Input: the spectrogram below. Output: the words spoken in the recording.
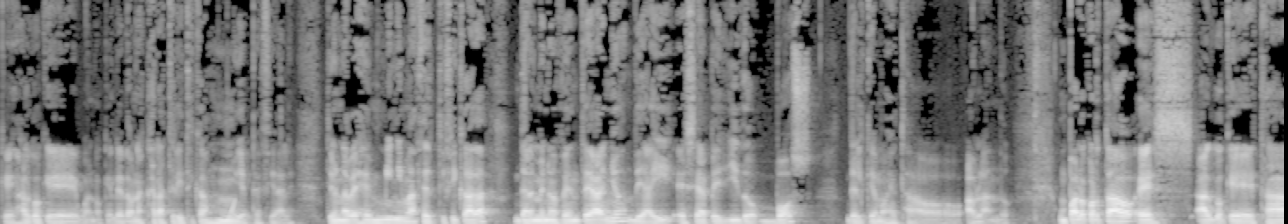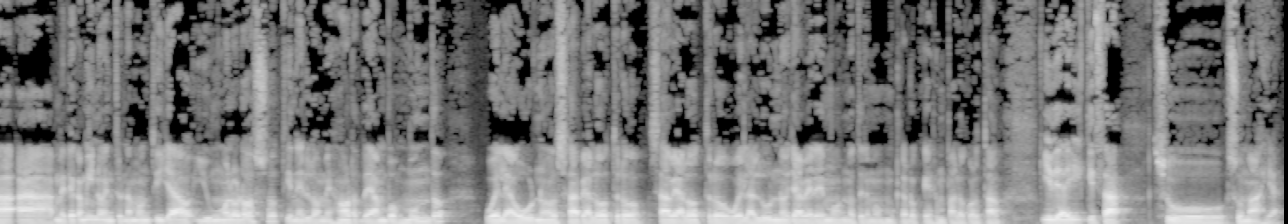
que es algo que, bueno, que le da unas características muy especiales. Tiene una vejez mínima certificada de al menos 20 años, de ahí ese apellido Boss del que hemos estado hablando. Un palo cortado es algo que está a medio camino entre un amontillado y un oloroso, tiene lo mejor de ambos mundos, huele a uno, sabe al otro, sabe al otro, huele al uno, ya veremos, no tenemos muy claro qué es un palo cortado, y de ahí quizá su, su magia.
